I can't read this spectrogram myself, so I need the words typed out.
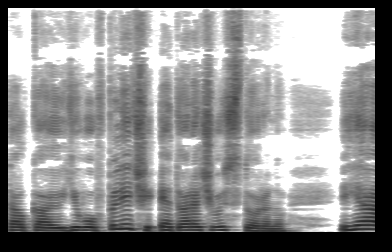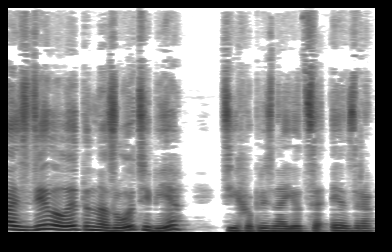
Толкаю его в плечи и отворачиваюсь в сторону. «Я сделал это на зло тебе», – тихо признается Эзра.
